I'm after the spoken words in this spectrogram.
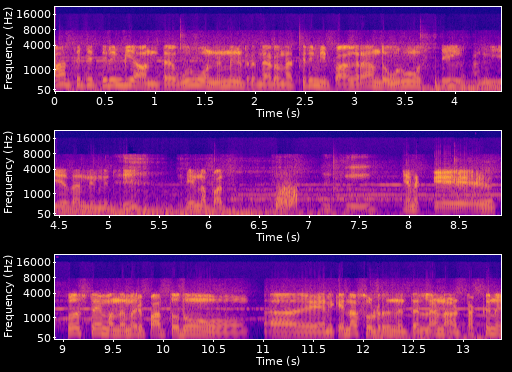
பார்த்துட்டு திரும்பி அந்த உருவம் நின்றுகிட்டு இருந்த இடம் நான் திரும்பி பார்க்கறேன். அந்த உருவம் ஸ்டில் அங்கேயே தான் நின்றுச்சு என்ன பார்த்து எனக்கு ஃபர்ஸ்ட் டைம் அந்த மாதிரி பார்த்ததும் எனக்கு என்ன சொல்றதுன்னு தெரியல. நான் டக்குன்னு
